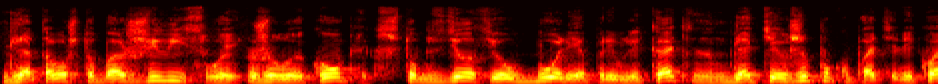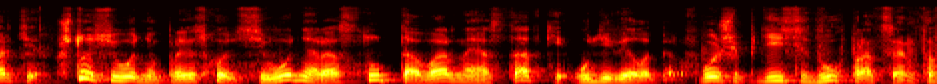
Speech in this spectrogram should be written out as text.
для того, чтобы оживить свой жилой комплекс, чтобы сделать его более привлекательным для тех же покупателей квартир. Что сегодня происходит? Сегодня растут товарные остатки у девелоперов. Больше 52%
